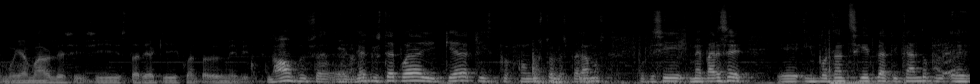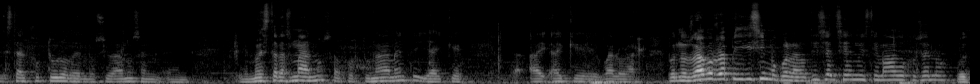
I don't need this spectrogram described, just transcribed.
y muy amables y sí estaré aquí cuantas veces me inviten. No, pues eh, el día que usted pueda y quiera, aquí con- gusto lo esperamos, porque sí, me parece eh, importante seguir platicando. pues, eh, está el futuro de los ciudadanos en, en- en nuestras manos, afortunadamente, y hay que, hay, hay que valorarlo. Pues nos vamos rapidísimo con la noticia al 100, mi estimado José Lo. Pues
